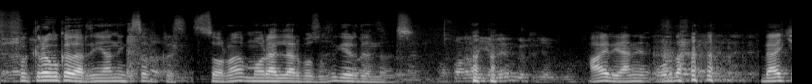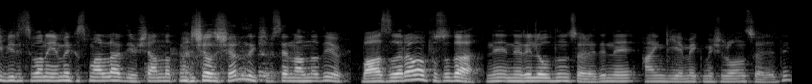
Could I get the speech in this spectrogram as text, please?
Fıkra bu kadar. Dünyanın en kısa fıkrası. Sonra moraller bozuldu. Geri döndünüz. Osman abi yemeğe mi götüreceğim? Hayır yani orada belki birisi bana yemek ısmarlar diye bir şey anlatmaya çalışıyorum da kimsenin anladığı yok. Bazıları ama pusuda ne nereli olduğunu söyledi ne hangi yemek meşhur olduğunu söyledi.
